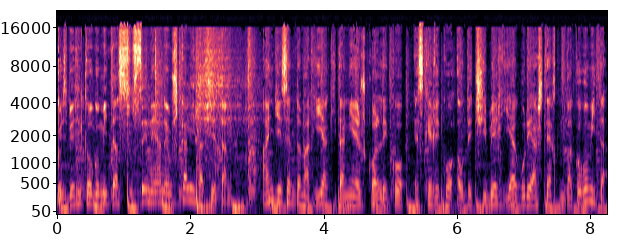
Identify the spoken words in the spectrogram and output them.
Goizberriko gomita zuzenean euskal irratietan. Andi Santa Maria, Kitania Euskoaldeko eskerreko haute berria gure asteartuntako gomita.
